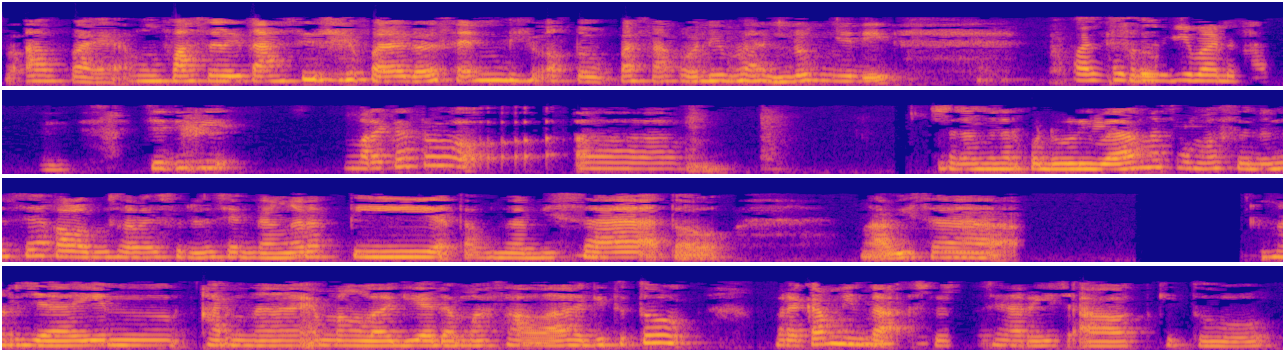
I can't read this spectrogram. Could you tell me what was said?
apa ya memfasilitasi daripada dosen di waktu pas aku di Bandung. Jadi seru. gimana? Jadi mereka tuh um, benar-benar peduli banget sama studentsnya. Kalau misalnya studentsnya nggak ngerti atau nggak bisa atau nggak bisa ngerjain karena emang lagi ada masalah gitu tuh mereka minta hmm. studentnya reach out gitu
